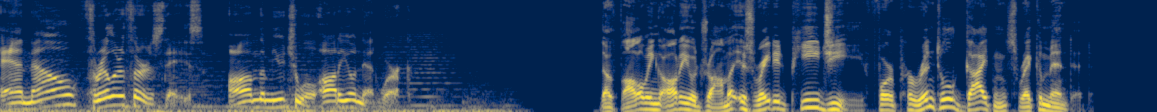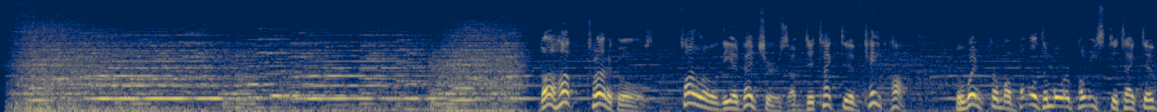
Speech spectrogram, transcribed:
And now, Thriller Thursdays on the Mutual Audio Network. The following audio drama is rated PG for parental guidance recommended. The Hawk Chronicles follow the adventures of Detective Kate Hawk, who went from a Baltimore police detective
